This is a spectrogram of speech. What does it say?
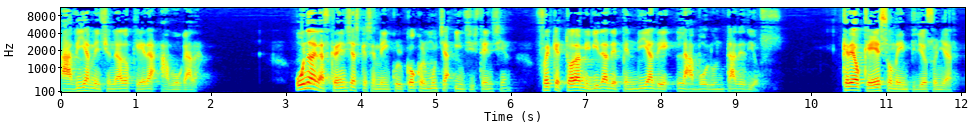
había mencionado que era abogada. Una de las creencias que se me inculcó con mucha insistencia fue que toda mi vida dependía de la voluntad de Dios. Creo que eso me impidió soñar.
